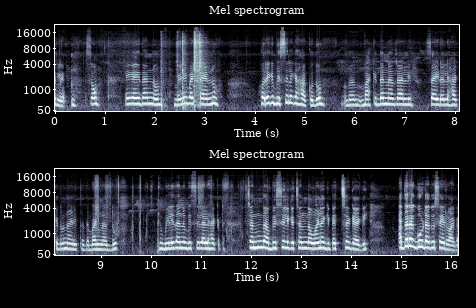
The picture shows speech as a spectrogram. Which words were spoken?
ಇರಲಿ. ಸೊ ಈಗ ಇದನ್ನು ಬಿಳಿ ಬಟ್ಟೆಯನ್ನು ಹೊರಗೆ ಬಿಸಿಲಿಗೆ ಹಾಕೋದು. ಬಾಕಿದ್ದನ್ನಾದರೆ ಅಲ್ಲಿ ಸೈಡಲ್ಲಿ ಹಾಕಿದರೂ ನಡೀತದೆ ಬಣ್ಣದ್ದು. ಬಿಳಿದನ್ನು ಬಿಸಿಲಲ್ಲಿ ಹಾಕಿದ್ರೆ ಚಂದ ಬಿಸಿಲಿಗೆ ಚಂದ ಒಣಗಿ ಬೆಚ್ಚಗೆ ಆಗಿ ಅದರ ಗೂಡದು ಸೇರುವಾಗ,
